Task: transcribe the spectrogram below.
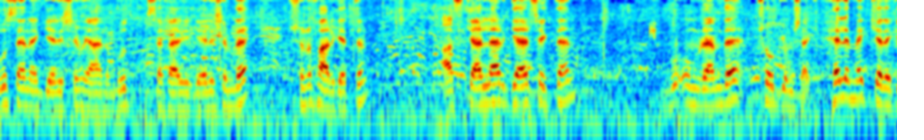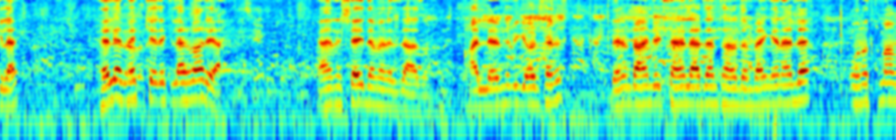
bu sene gelişim yani bu seferki gelişimde şunu fark ettim. Askerler gerçekten bu umremde çok yumuşak. Hele Mekke'dekiler hele Mekke'dekiler var ya yani şey demeniz lazım. Hallerini bir görseniz benim daha önceki senelerden tanıdığım ben genelde unutmam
